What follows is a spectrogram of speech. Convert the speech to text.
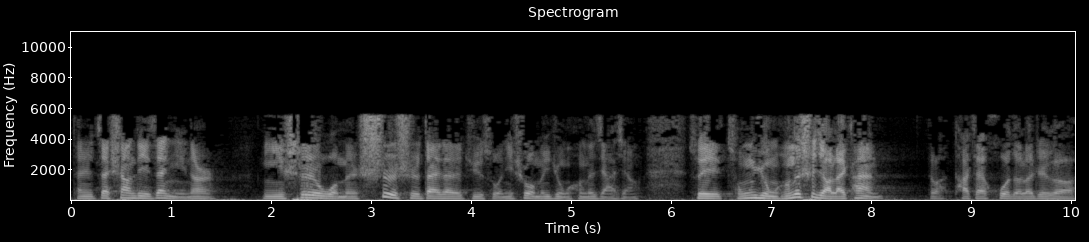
但是在上帝在你那儿，你是我们世世代代的居所，你是我们永恒的家乡。所以从永恒的视角来看，对吧？他才获得了这个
